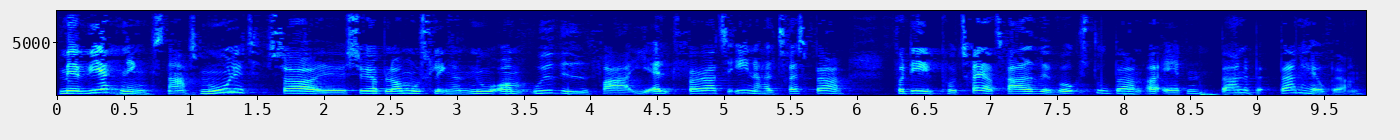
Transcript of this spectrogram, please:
Med virkning snart muligt, så øh, søger blåmuslingerne nu om udvidet fra i alt 40 til 51 børn, fordelt på 33 vuggestuebørn og 18 børne, børnehavebørn.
